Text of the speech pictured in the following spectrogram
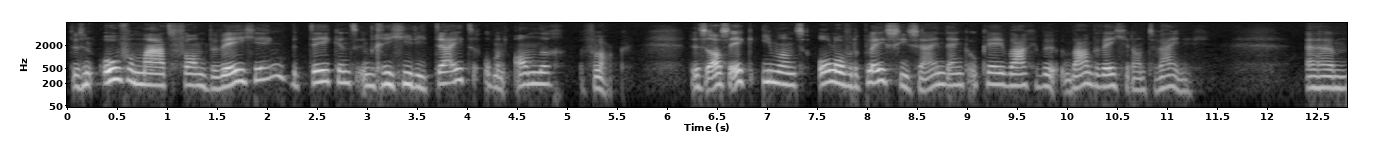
Dus een overmaat van beweging betekent een rigiditeit op een ander vlak. Dus als ik iemand all over the place zie zijn, denk ik: oké, waar, waar beweeg je dan te weinig? Ehm,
